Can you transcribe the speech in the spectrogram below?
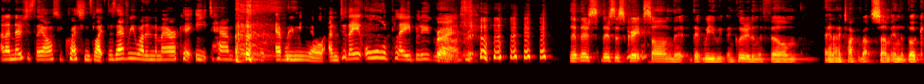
And I noticed they ask you questions like, "Does everyone in America eat hamburgers at every meal? And do they all play bluegrass?" Right, right. There's there's this great song that that we included in the film, and I talk about some in the book.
